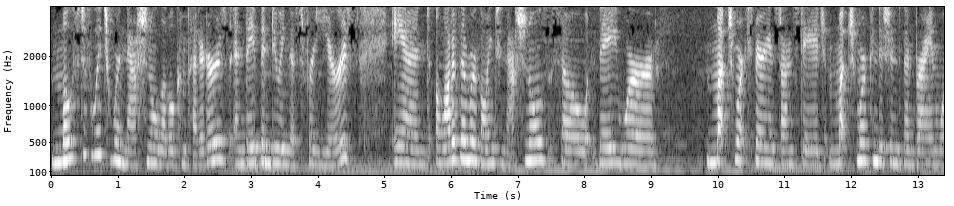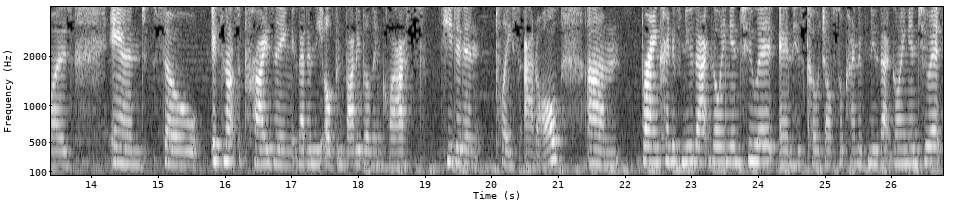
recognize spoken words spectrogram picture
most of which were national level competitors, and they've been doing this for years. And a lot of them were going to nationals, so they were much more experienced on stage, much more conditioned than Brian was. And so it's not surprising that in the open bodybuilding class, he didn't place at all. Um, Brian kind of knew that going into it, and his coach also kind of knew that going into it.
